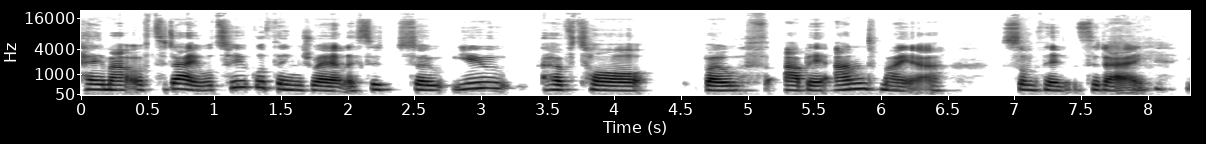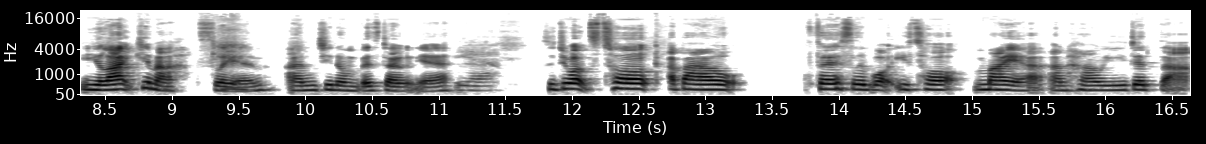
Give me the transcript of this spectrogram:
came out of today. Well, two good things really. So so you have taught both Abbie and Maya something today. You like your maths, Liam, and your numbers, don't you? Yeah. So do you want to talk about firstly what you taught Maya and how you did that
